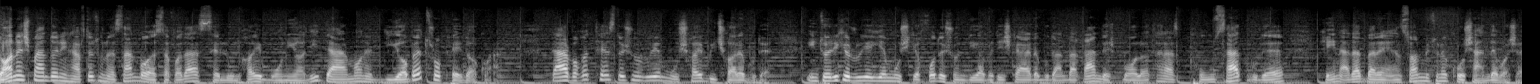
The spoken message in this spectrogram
دانشمندان این هفته تونستن با استفاده از سلول های بنیادی درمان دیابت رو پیدا کنند. در واقع تستشون روی موش های بیچاره بوده. اینطوری که روی یه موش که خودشون دیابتیش کرده بودن و قندش بالاتر از 500 بوده که این عدد برای انسان می‌تونه کشنده باشه.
